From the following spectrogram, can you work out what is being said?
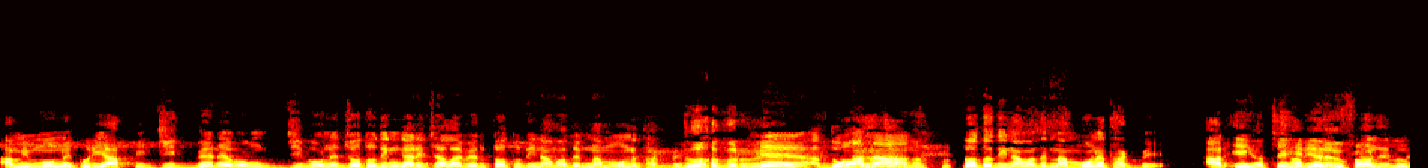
আমি মনে করি আপনি জিতবেন এবং জীবনে যতদিন গাড়ি চালাবেন ততদিন আমাদের নাম মনে থাকবে। দোয়া করবেন। হ্যাঁ দোয়া না। ততদিন আমাদের নাম মনে থাকবে। আর এই হচ্ছে হেরিয়ারের ফ্রন্ট লুক।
